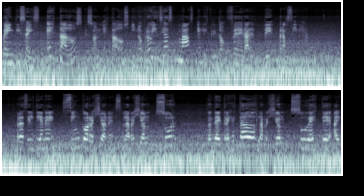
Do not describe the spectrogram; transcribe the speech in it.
26 estados, que son estados y no provincias, más el distrito federal de Brasilia. Brasil tiene 5 regiones, la región sur, donde hay 3 estados, la región sudeste hay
